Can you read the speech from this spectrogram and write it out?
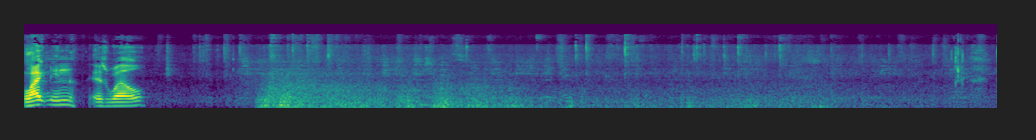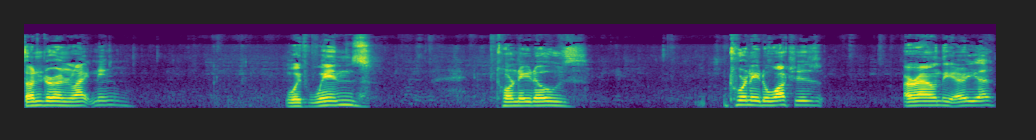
Lightning as well. Thunder and lightning with winds, tornadoes, tornado watches around the area.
